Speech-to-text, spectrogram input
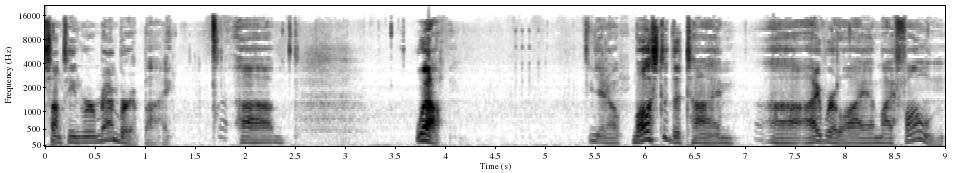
something to remember it by um, well, you know, most of the time uh, I rely on my phone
